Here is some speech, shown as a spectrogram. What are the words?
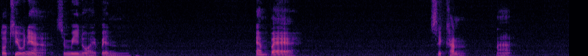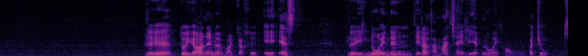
ตัว Q เนี่ยจะมีหน่วยเป็นแอมแปร์เซคันนะฮะหรือตัวย่อในหน่วยวัดก็คือ AS หรืออีกหน่วยหนึ่งที่เราสามารถใช้เรียกหน่วยของประจุ Q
